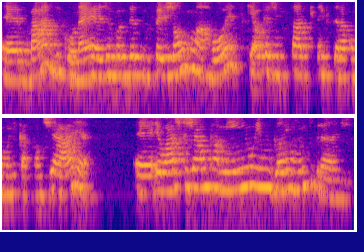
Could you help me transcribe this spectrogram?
é, básico, né? Eu já vou dizer assim, feijão com arroz, que é o que a gente sabe que tem que ter na comunicação diária, é, eu acho que já é um caminho e um ganho muito grande.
